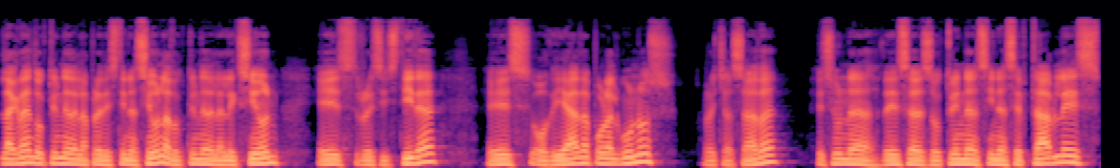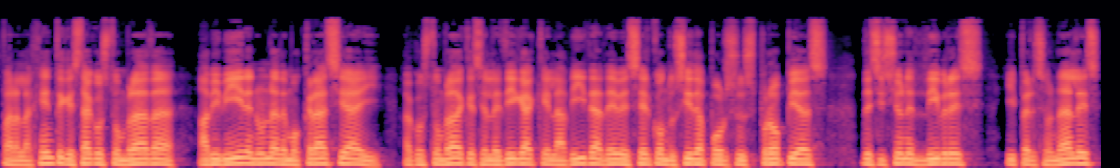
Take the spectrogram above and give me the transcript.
La gran doctrina de la predestinación, la doctrina de la elección, es resistida, es odiada por algunos, rechazada, es una de esas doctrinas inaceptables para la gente que está acostumbrada a vivir en una democracia y acostumbrada a que se le diga que la vida debe ser conducida por sus propias decisiones libres y personales,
